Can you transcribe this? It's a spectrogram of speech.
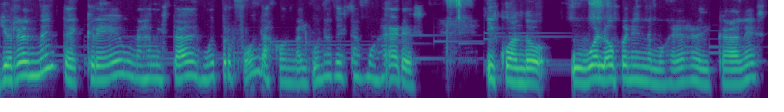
yo realmente creé unas amistades muy profundas con algunas de estas mujeres. Y cuando hubo el opening de Mujeres Radicales,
